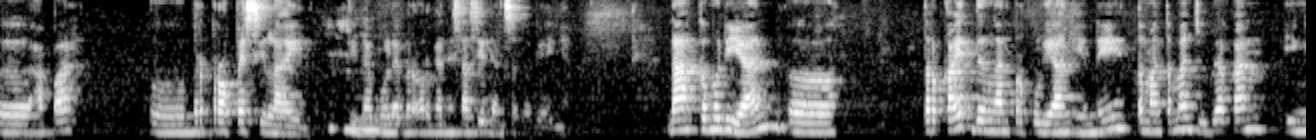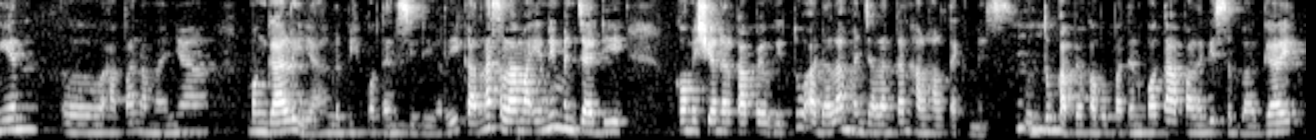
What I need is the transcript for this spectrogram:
eh, apa eh, berprofesi lain, tidak boleh berorganisasi dan sebagainya. Nah, kemudian eh, terkait dengan perkuliahan ini, teman-teman juga kan ingin eh, apa namanya menggali ya lebih potensi diri karena selama ini menjadi komisioner KPU itu adalah menjalankan hal-hal teknis Hmm. untuk KPU kabupaten kota apalagi sebagai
